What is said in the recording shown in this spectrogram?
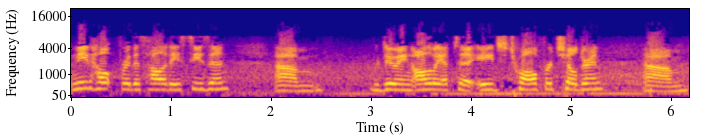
need help for this holiday season. Um, we're doing all the way up to age 12 for children, um,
